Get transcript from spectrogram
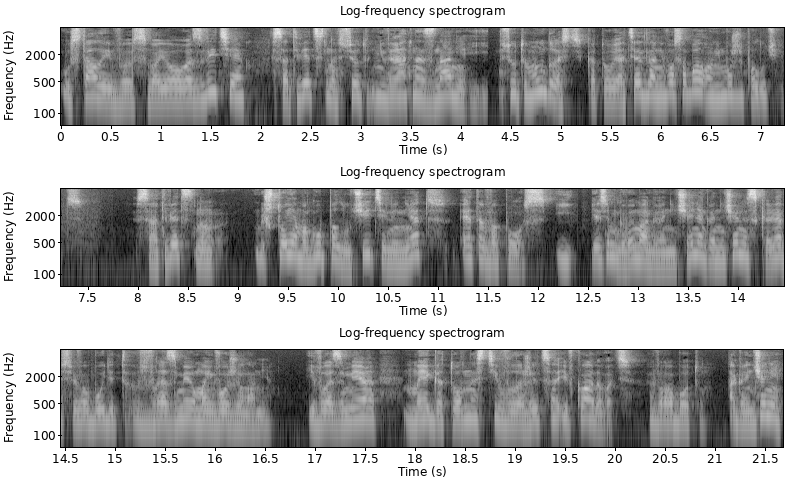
усталый в свое развитие, соответственно, все это невероятное знание и всю эту мудрость, которую отец для него собрал, он не может получить. Соответственно, что я могу получить или нет, это вопрос. И если мы говорим о ограничении, ограничение, скорее всего, будет в размер моего желания и в размер моей готовности вложиться и вкладывать в работу. Ограничение,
